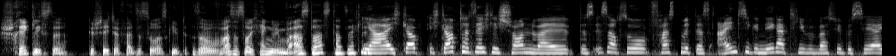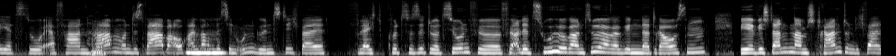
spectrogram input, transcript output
schrecklichste Geschichte, falls es sowas gibt? Also was ist euch hängen geblieben? War es das tatsächlich? Ja, ich glaube ich glaub tatsächlich schon, weil das ist auch so fast mit das einzige Negative, was wir bisher jetzt so erfahren haben. Und es war aber auch einfach ein bisschen ungünstig, weil vielleicht kurz zur Situation für, für alle Zuhörer und Zuhörerinnen da draußen. Wir, wir standen am Strand und ich war,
